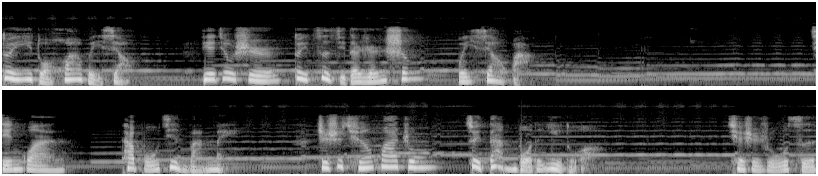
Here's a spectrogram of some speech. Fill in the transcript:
对一朵花微笑。也就是对自己的人生微笑吧。尽管它不尽完美，只是群花中最淡薄的一朵，却是如此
